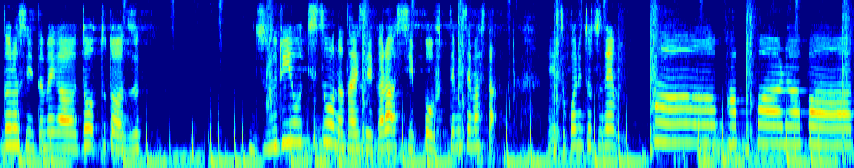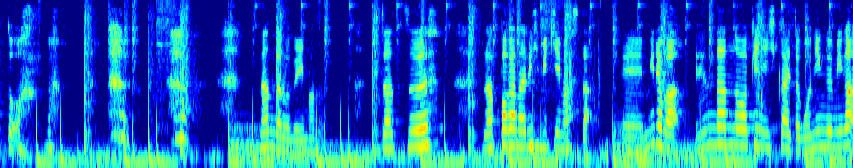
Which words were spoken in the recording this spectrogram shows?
ドロシーと目が合うとトトはずずり落ちそうな体勢から尻尾を振ってみせました、えー、そこに突然パーパッパラパーと。なんだろうね今の。雑。ラッパが鳴り響きました、えー、見れば演壇の脇に控えた5人組が、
